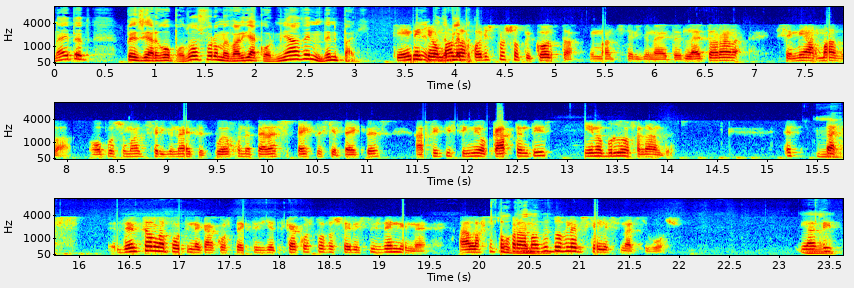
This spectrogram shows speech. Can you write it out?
United. Παίζει αργό ποδόσφαιρο με βαριά κορμιά. Δεν, δεν υπάρχει. Και είναι και ομάδα χωρίς προσωπικότητα η Manchester United. Δηλαδή τώρα σε μια ομάδα όπως η Manchester United που έχουν περάσει παίκτες και παίκτες, αυτή τη στιγμή ο captain της είναι ο Μπρούλο Φερνάντε. Ε, εντάξει. Δεν θέλω να πω ότι είναι κακός παίκτης, γιατί κακός ποδοσφαιριστής δεν είναι. Αλλά αυτό το Όχι, πράγμα δεν δεν το βλέπεις και λες είναι αρχηγός. Δηλαδή,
